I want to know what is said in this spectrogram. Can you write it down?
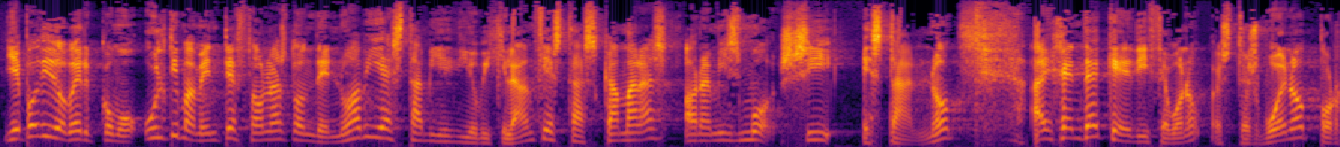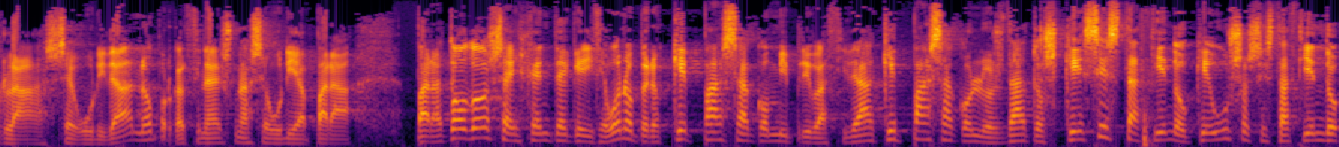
y he podido ver cómo últimamente zonas donde no había esta videovigilancia, estas cámaras, ahora mismo sí están, ¿no? Hay gente que dice, bueno, esto es bueno por la seguridad, ¿no? Porque al final es una seguridad para, para todos. Hay gente que dice, bueno, pero ¿qué pasa con mi privacidad? ¿Qué pasa con los datos? ¿Qué se está haciendo? ¿Qué uso se está haciendo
